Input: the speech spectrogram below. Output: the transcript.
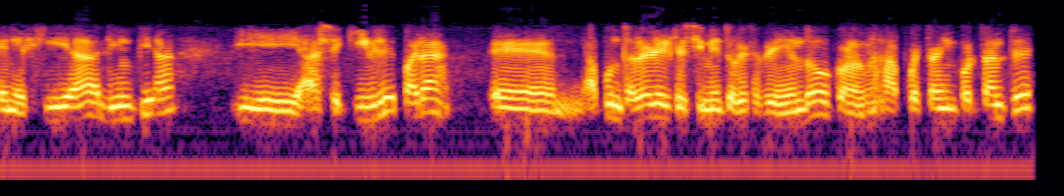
energía limpia y asequible para eh, apuntalar el crecimiento que está teniendo con unas apuestas importantes,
